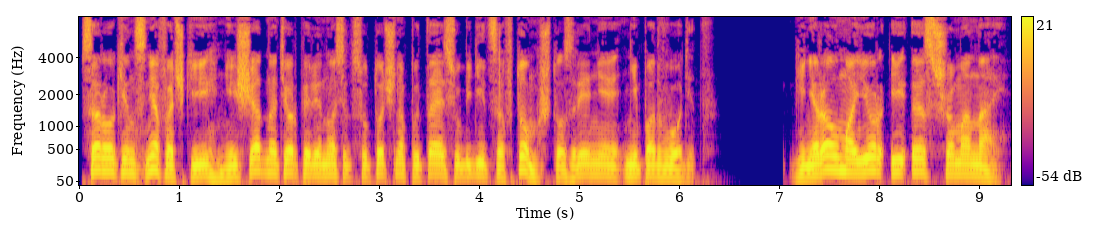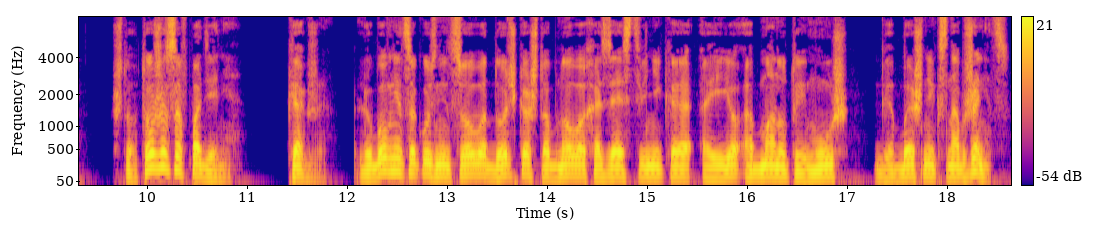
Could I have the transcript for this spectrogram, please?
Сорокин, сняв очки, нещадно тер переносицу, точно пытаясь убедиться в том, что зрение не подводит. Генерал-майор И.С. Шаманай. Что, тоже совпадение? Как же. Любовница Кузнецова, дочка штабного хозяйственника, а ее обманутый муж — ГБшник-снабженец.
